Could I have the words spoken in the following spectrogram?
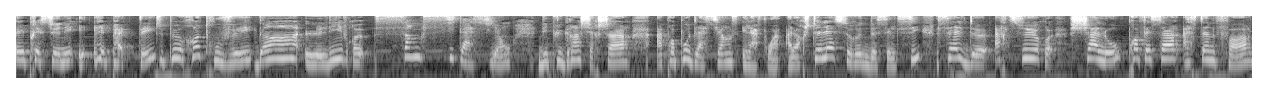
impressionné et impacté, tu peux retrouver dans le livre sans citation des plus grands chercheurs à propos de la science et la foi. Alors, je te laisse sur une de celles-ci, celle de Arthur Chalot, professeur à Stanford,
